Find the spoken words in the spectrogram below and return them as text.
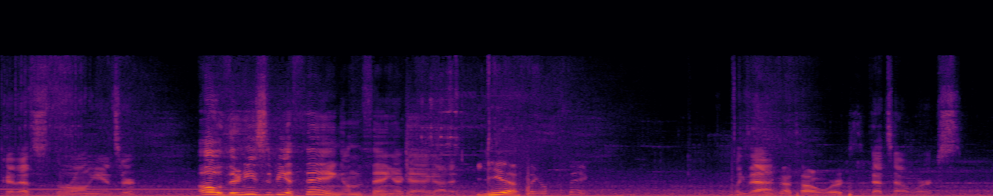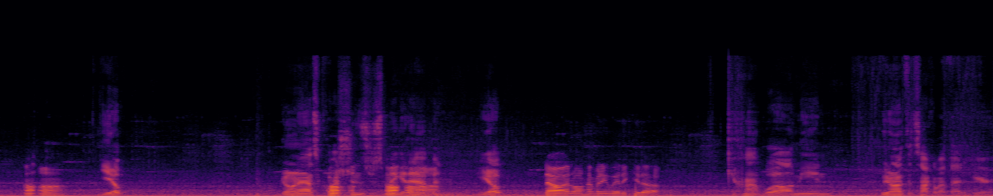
Okay, that's the wrong answer. Oh, there needs to be a thing on the thing. Okay, I got it. Yeah, thing on the thing. Like that. I think that's how it works. That's how it works. Uh-uh. Yep. Don't ask questions, uh-uh. just make it uh-uh. happen. Yep. Now I don't have any way to get up. God, well, I mean, we don't have to talk about that here.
